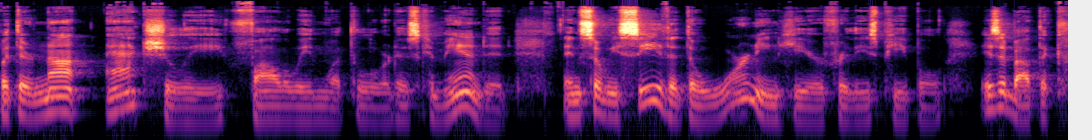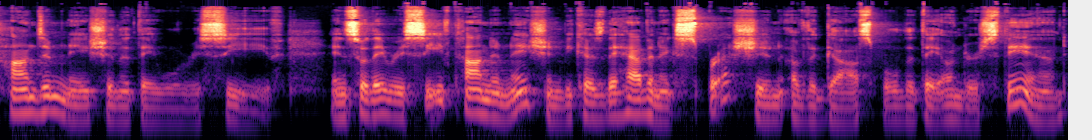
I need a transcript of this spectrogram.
but they're not actually following what the Lord has commanded. And so we see that the warning here for these people is about the condemnation that they will receive. And so they receive condemnation because they have an expression of the gospel that they understand,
